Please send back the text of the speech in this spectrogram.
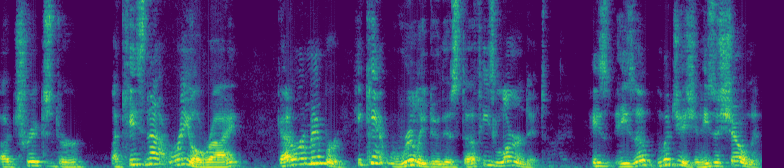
a trickster, like he's not real, right? Got to remember, he can't really do this stuff. He's learned it. He's he's a magician. He's a showman.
